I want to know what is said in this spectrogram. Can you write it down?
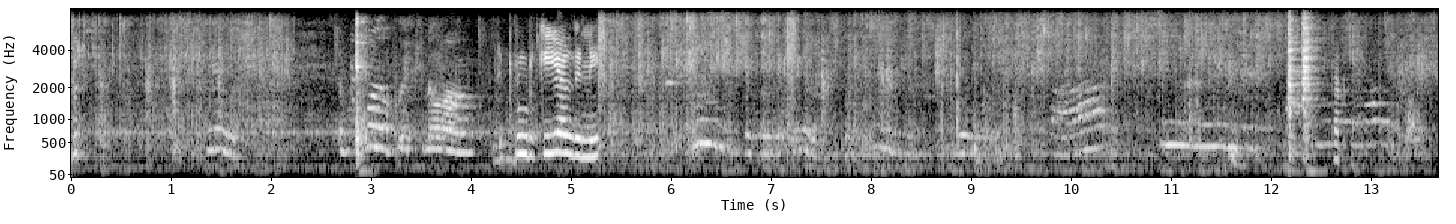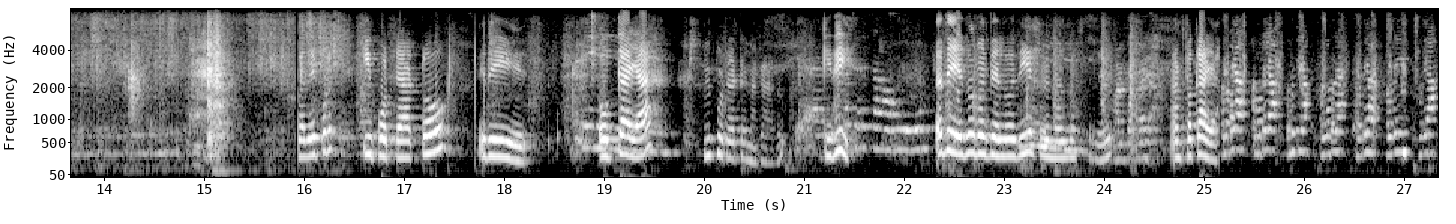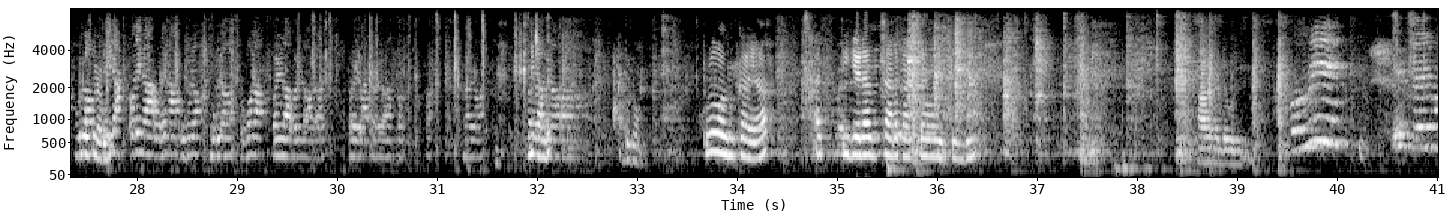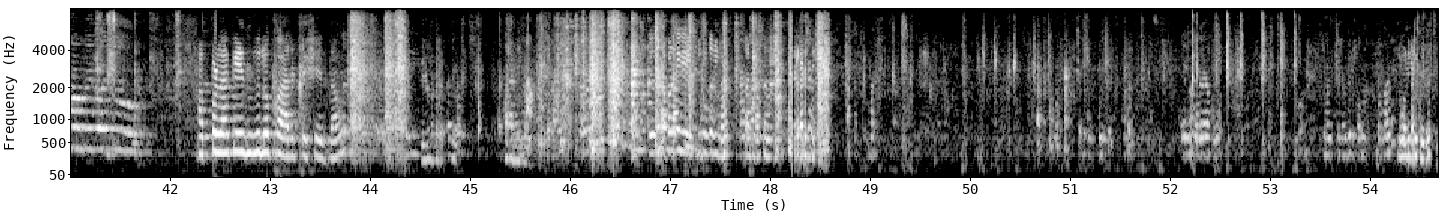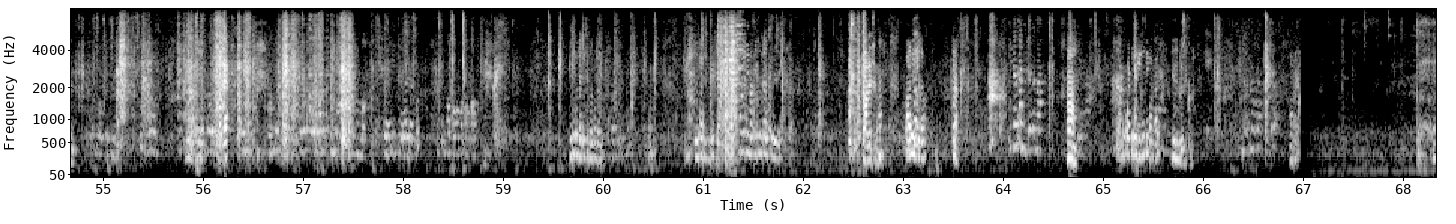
ఇప్పుడు ఉడికియాలి దీన్ని. అదే ఇప్పుడు ఈ పొటాటో ఇది ఒక్కాయ మీ పొటాటోనా కాదు. ఇది? అది ఏదో నాకు తెలియదు స్మెల్ వస్తుంది అనపకాయ. అంపకాయ. ఇప్పుడు వంకాయ. అది తీయడం చాలా కష్టం అవుతుంది అప్పటిదాకా ఇందులో క్యారెట్ వేసేద్దాం.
